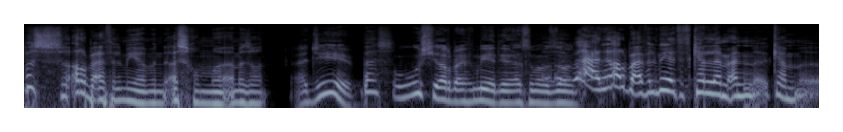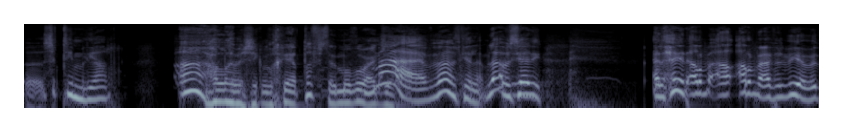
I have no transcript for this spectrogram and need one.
بس 4% من أسهم أمازون. عجيب. بس. وش ال 4% دي اسهم أمازون؟ يعني 4% تتكلم عن كم؟ 60 مليار. آه الله يمشيك بالخير. طفس الموضوع عجيب. ما ما بتكلم لا بس يعني الحين 4% من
